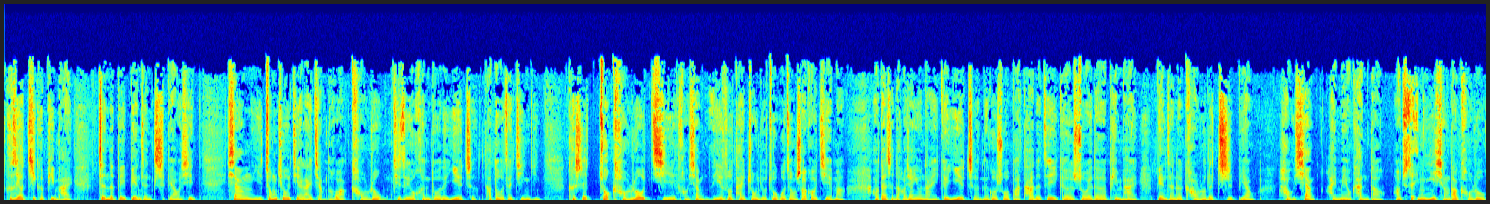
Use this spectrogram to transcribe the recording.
可是有几个品牌真的被变成指标性，像以中秋节来讲的话，烤肉其实有很多的业者他都有在经营。可是做烤肉节，好像也说台中有做过这种烧烤节嘛，好，但是呢，好像有哪一个业者能够说把他的这个所谓的品牌变成了烤肉的指标，好像还没有看到。好，就是你一想到烤肉，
